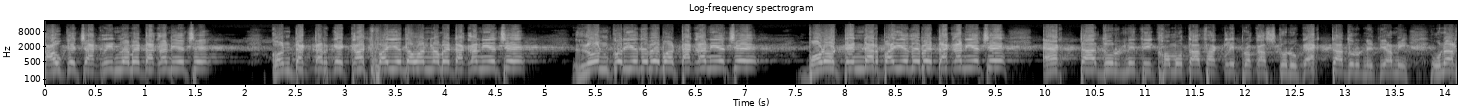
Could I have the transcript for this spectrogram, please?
কাউকে চাকরির নামে টাকা নিয়েছে কন্ট্রাক্টরকে কাজ পাইয়ে দেওয়ার নামে টাকা নিয়েছে। লোন করিয়ে দেবে, বা টাকা নিয়েছে, বড় টেন্ডার পাইয়ে দেবে, টাকা নিয়েছে, একটা দুর্নীতি ক্ষমতা থাকলে প্রকাশ করুক, একটা দুর্নীতি। আমি উনার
